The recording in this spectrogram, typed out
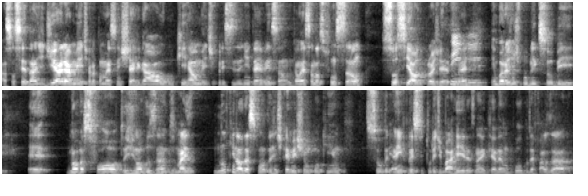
a sociedade diariamente ela começa a enxergar algo que realmente precisa de intervenção. Então essa é a nossa função social do projeto, Sim. né? Embora a gente publique sobre é, novas fotos, de novos ângulos, mas no final das contas a gente quer mexer um pouquinho sobre a infraestrutura de barreiras, né? Que ela é um pouco defasada.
